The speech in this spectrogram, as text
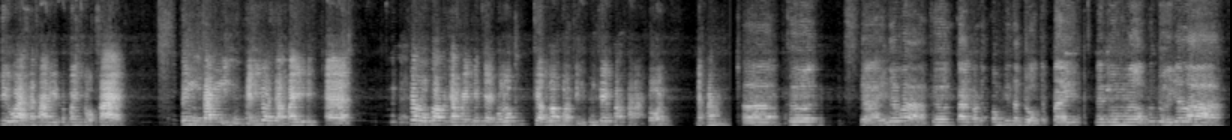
ชื่อว่าสถานีรถไฟตรงทราย ซึ่งทางอันนี้เราจะไปเอ่อเที่ยวลงก็จะไปเที่ยวแจ้งลบเที่ยวรอบบ่อสิงกรุงเทพมหานครนะครับเอ่อคือจะเห็นได้ว่าคือการคมนาคมที่สะดวกจะไปในตัวเมืองก็คือยะลาเอ่อ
